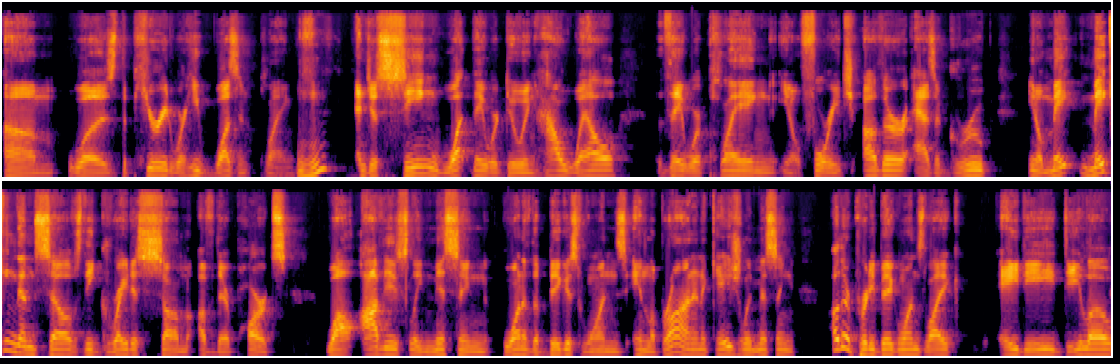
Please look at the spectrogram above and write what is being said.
um, was the period where he wasn't playing. Mm-hmm and just seeing what they were doing, how well they were playing, you know, for each other as a group, you know, make, making themselves the greatest sum of their parts while obviously missing one of the biggest ones in LeBron and occasionally missing other pretty big ones like AD, D'Lo,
